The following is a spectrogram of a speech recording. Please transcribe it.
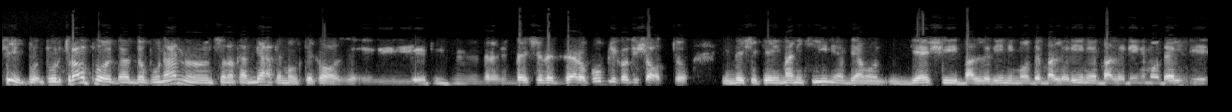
Sì, pu- purtroppo da, dopo un anno non sono cambiate molte cose. Invece del zero pubblico 18, invece che i manichini abbiamo 10 ballerini, mod- ballerine e ballerini modelli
